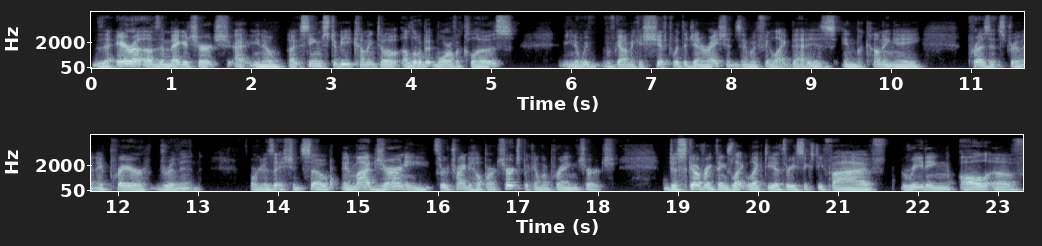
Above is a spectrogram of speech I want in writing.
the era of the megachurch, uh, you know, uh, seems to be coming to a little bit more of a close. You know, we've we've got to make a shift with the generations, and we feel like that is in becoming a presence driven, a prayer driven organization. So, in my journey through trying to help our church become a praying church, discovering things like Lectio 365, reading all of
